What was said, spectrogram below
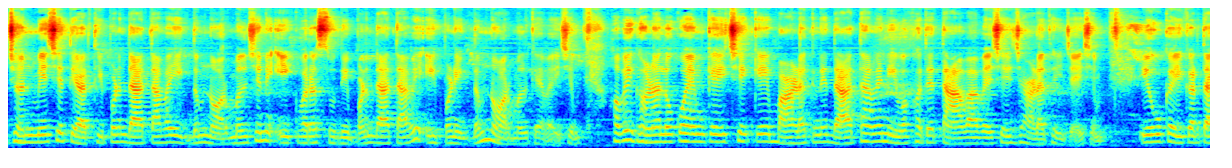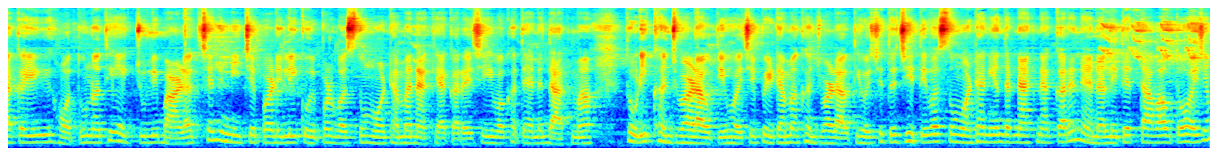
જન્મે છે ત્યારથી પણ દાંત આવે એકદમ નોર્મલ છે ને એક વર્ષ સુધી પણ દાંત આવે એ પણ એકદમ નોર્મલ કહેવાય છે. હવે ઘણા લોકો એમ કહે છે કે બાળકને દાંત આવે ને એ વખતે તાવ આવે છે, ઝાડા થઈ જાય છે. એવું કંઈ કરતાં કંઈ હોતું નથી. એકચ્યુઅલી બાળક છે ને નીચે પડેલી કોઈ પણ વસ્તુ મોઢામાં નાખ્યા કરે છે. એ વખતે એને દાંતમાં થોડી ખંજવાળ આવતી હોય છે, પેઢામાં ખંજવાળ આવતી હોય છે. તો જે તે વસ્તુ મોઢાની અંદર નાખ નાખ કરે ને એના લીધે તાવ આવતો હોય છે.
